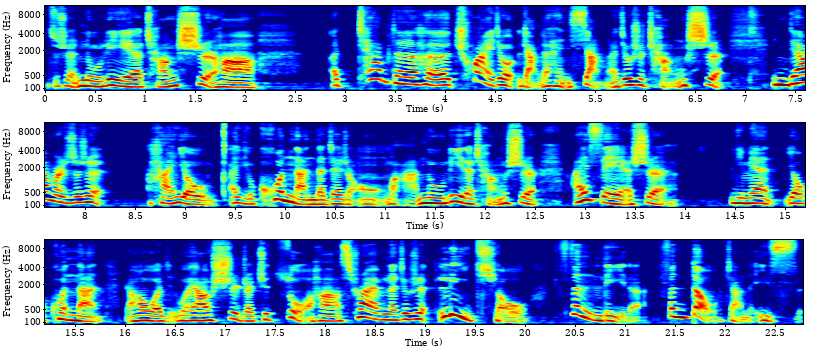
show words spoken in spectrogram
就是努力尝试哈。attempt 和 try 就两个很像啊，就是尝试；endeavor 就是含有哎有困难的这种哇努力的尝试；essay 也是里面有困难，然后我我要试着去做哈。strive 呢就是力求。奋力的奋斗这样的意思。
